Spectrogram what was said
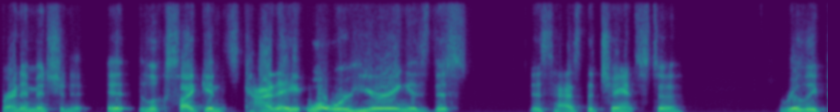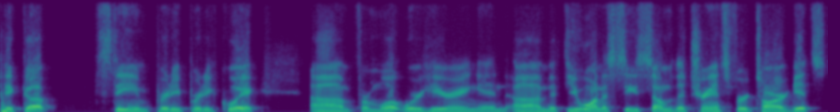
Brandon mentioned it. It looks like it's kind of what we're hearing is this this has the chance to really pick up steam pretty pretty quick um, from what we're hearing. And um, if you want to see some of the transfer targets,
